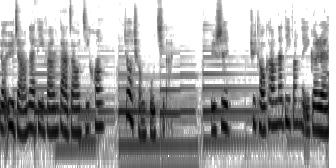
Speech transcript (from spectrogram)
又遇着那地方大遭饥荒，就穷苦起来。于是去投靠那地方的一个人，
